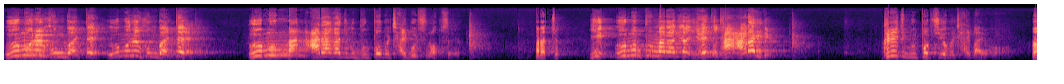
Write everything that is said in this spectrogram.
의문을 공부할 때, 의문을 공부할 때 의문만 알아가지고 문법을 잘 볼 수는 없어요. 알았죠? 이 의문뿐만 아니라 얘도 다 알아야 돼요. 그래야지 문법 시험을 잘 봐요. 어?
